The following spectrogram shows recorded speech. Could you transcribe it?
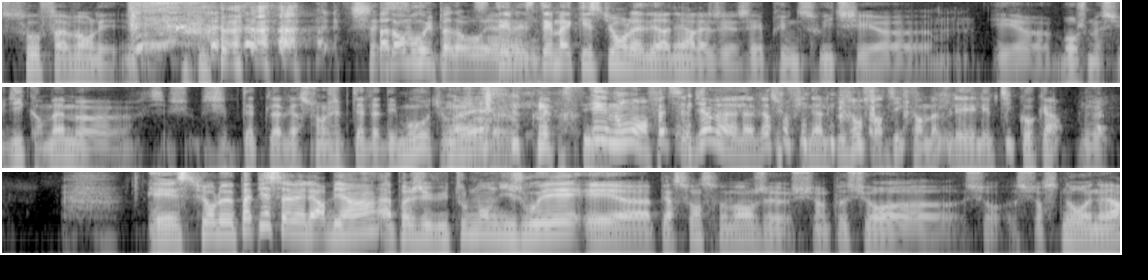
Sauf avant les. Pas d'embrouille, pas d'embrouille. C'était hein. c'était ma question la dernière. Là, j'avais pris une Switch et, euh, et euh, bon, je me suis dit quand même, euh, j'ai- peut-être la version, j'ai peut-être la démo, tu vois. Ouais. genre, C'est- Et non, en fait, c'est bien la, la version finale qu'ils ont sorti quand même, les, les petits coquins. Ouais. Et sur le papier, ça avait l'air bien. Après, j'ai vu tout le monde y jouer. Et perso, en ce moment, je, je suis un peu sur, sur, sur SnowRunner.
